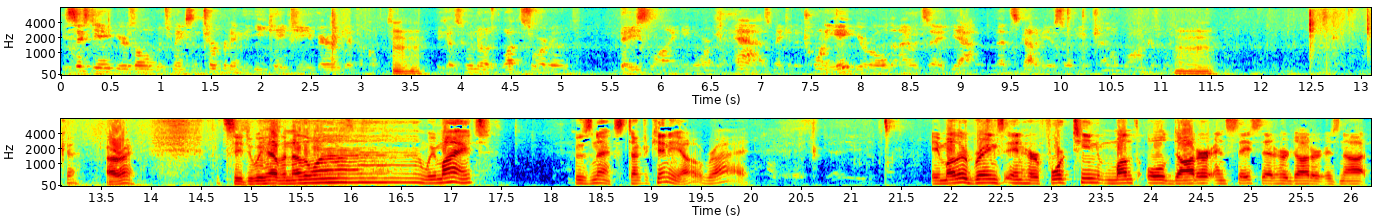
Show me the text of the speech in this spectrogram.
He's 68 years old, which makes interpreting the EKG very difficult Mhm. because who knows what sort of baseline he normally has. Make it a 28 year old, and I would say, yeah, that's got to be a sodium channel blocker. Mhm. okay, all right. Let's see. Do we have another one? We might. Who's next? Dr. Kinney. All right. A mother brings in her 14 month old daughter and states that her daughter is not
